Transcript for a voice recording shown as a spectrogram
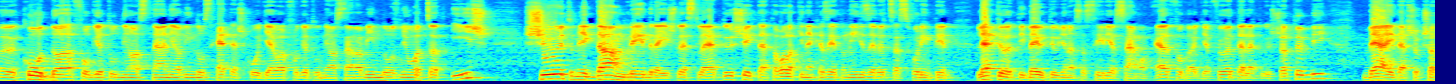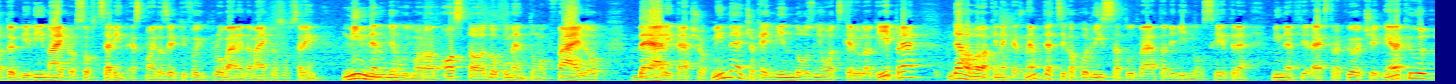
ö, kóddal fogja tudni használni, a Windows 7-es kódjával fogja tudni használni a Windows 8-at is, Sőt, még downgrade-re is lesz lehetőség, tehát ha valakinek ezért a 4500 forintért letölti, beüti ugyanazt a széria számot, elfogadja, föltelepül, stb. Beállítások, stb. Microsoft szerint ezt majd azért ki fogjuk próbálni, de Microsoft szerint minden ugyanúgy marad, asztal, dokumentumok, fájlok, beállítások, minden, csak egy Windows 8 kerül a gépre, de ha valakinek ez nem tetszik, akkor vissza tud váltani Windows 7-re mindenféle extra költség nélkül,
